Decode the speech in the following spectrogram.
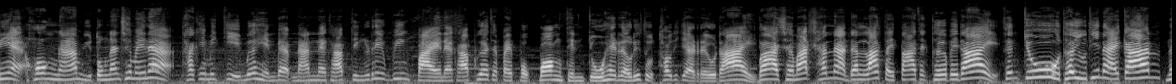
เนี่ยห้องน้ำอยู่ตรงนั้นใช่ไหมน่ะทาเคมิจิเมื่อเห็นแบบนั้นนะครับจึงรีบวิ่งไปนะครับเพื่อจะไปปกป้องเซนจูให้เร็วที่สุดเท่าที่จะเร็วได้บ้าชะมัดฉันน่ะดันละสายตาจากเธอไปได้เซนจู เธออยู่ที่ไหนกัน ใน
